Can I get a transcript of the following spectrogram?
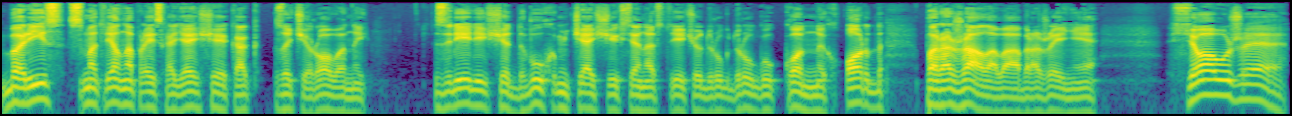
Борис смотрел на происходящее как зачарованный. Зрелище двух мчащихся навстречу друг другу конных орд поражало воображение. Все уже,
